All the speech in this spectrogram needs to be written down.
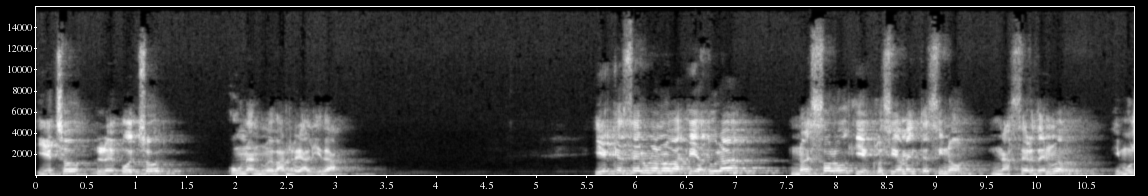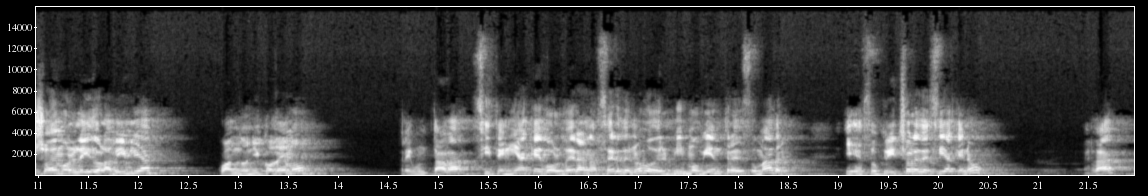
Y esto lo he puesto una nueva realidad. Y es que ser una nueva criatura no es solo y exclusivamente sino nacer de nuevo. Y muchos hemos leído la Biblia cuando Nicodemo Preguntaba si tenía que volver a nacer de nuevo del mismo vientre de su madre. Y Jesucristo le decía que no. ¿Verdad?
